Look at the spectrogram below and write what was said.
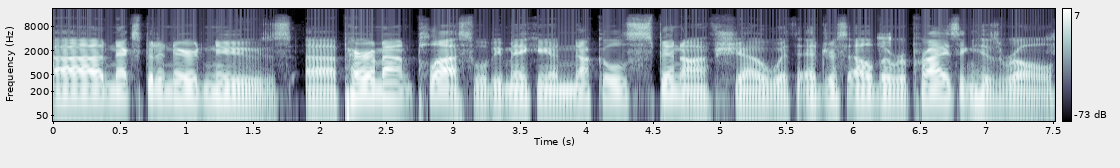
Uh, next bit of nerd news. Uh, Paramount Plus will be making a Knuckles spin-off show with Idris Elba reprising his role,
